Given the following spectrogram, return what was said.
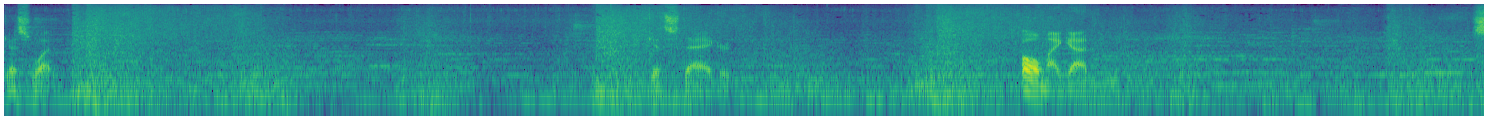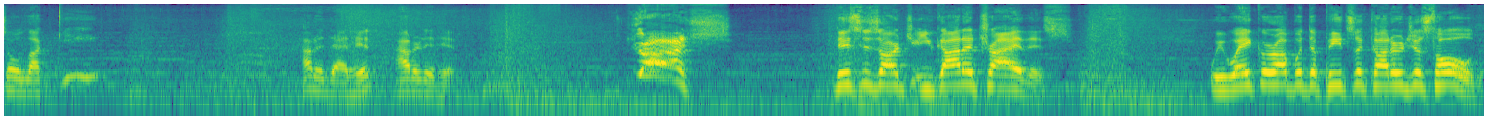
Guess what? Get staggered. Oh my god. So lucky. How did that hit? How did it hit? Gosh! This is our... You gotta try this. We wake her up with the pizza cutter. Just hold.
